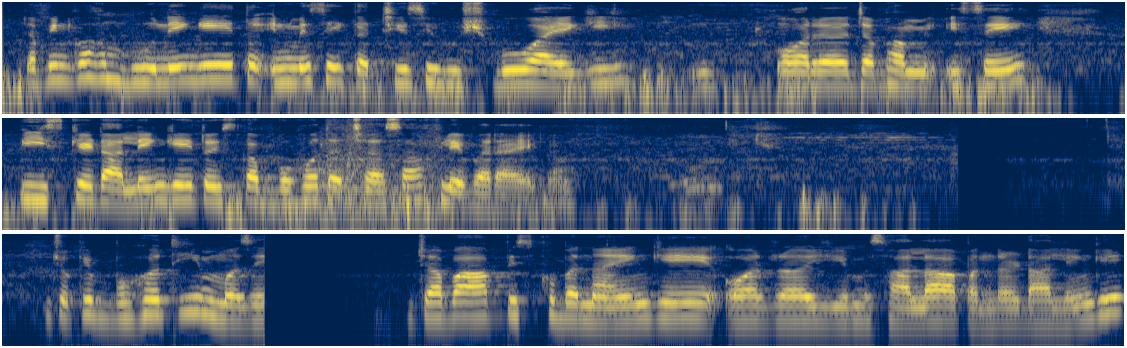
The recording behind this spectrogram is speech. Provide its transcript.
जब इनको हम भूनेंगे तो इनमें से एक अच्छी सी खुशबू आएगी और जब हम इसे पीस के डालेंगे तो इसका बहुत अच्छा सा फ्लेवर आएगा। जो कि बहुत ही मज़े जब आप इसको बनाएँगे और ये मसाला आप अंदर डालेंगे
